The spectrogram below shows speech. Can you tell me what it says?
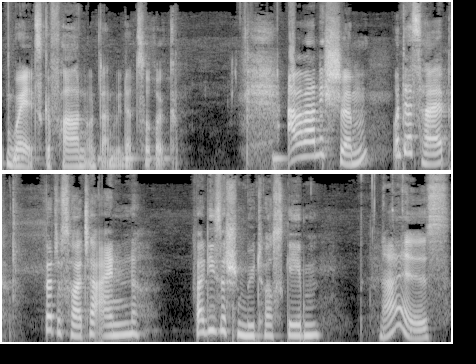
Wales gefahren und dann wieder zurück. Aber war nicht schlimm und deshalb wird es heute einen walisischen Mythos geben. Nice.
